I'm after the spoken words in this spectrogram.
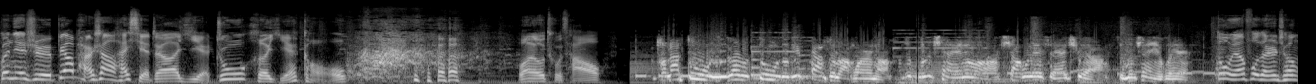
关键是标牌上还写着野猪和野狗。网友吐槽：他那动物里边的动物都给大出拉环呢，这不是骗人的吗？下回谁还去啊？只能骗一回。动物园负责人称，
